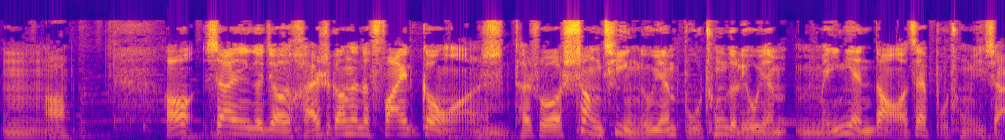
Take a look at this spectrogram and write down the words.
嗯，好，好，下一个叫还是刚才的 Fight Go 啊。他说上期引留言补充的留言没念到啊，再补充一下，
